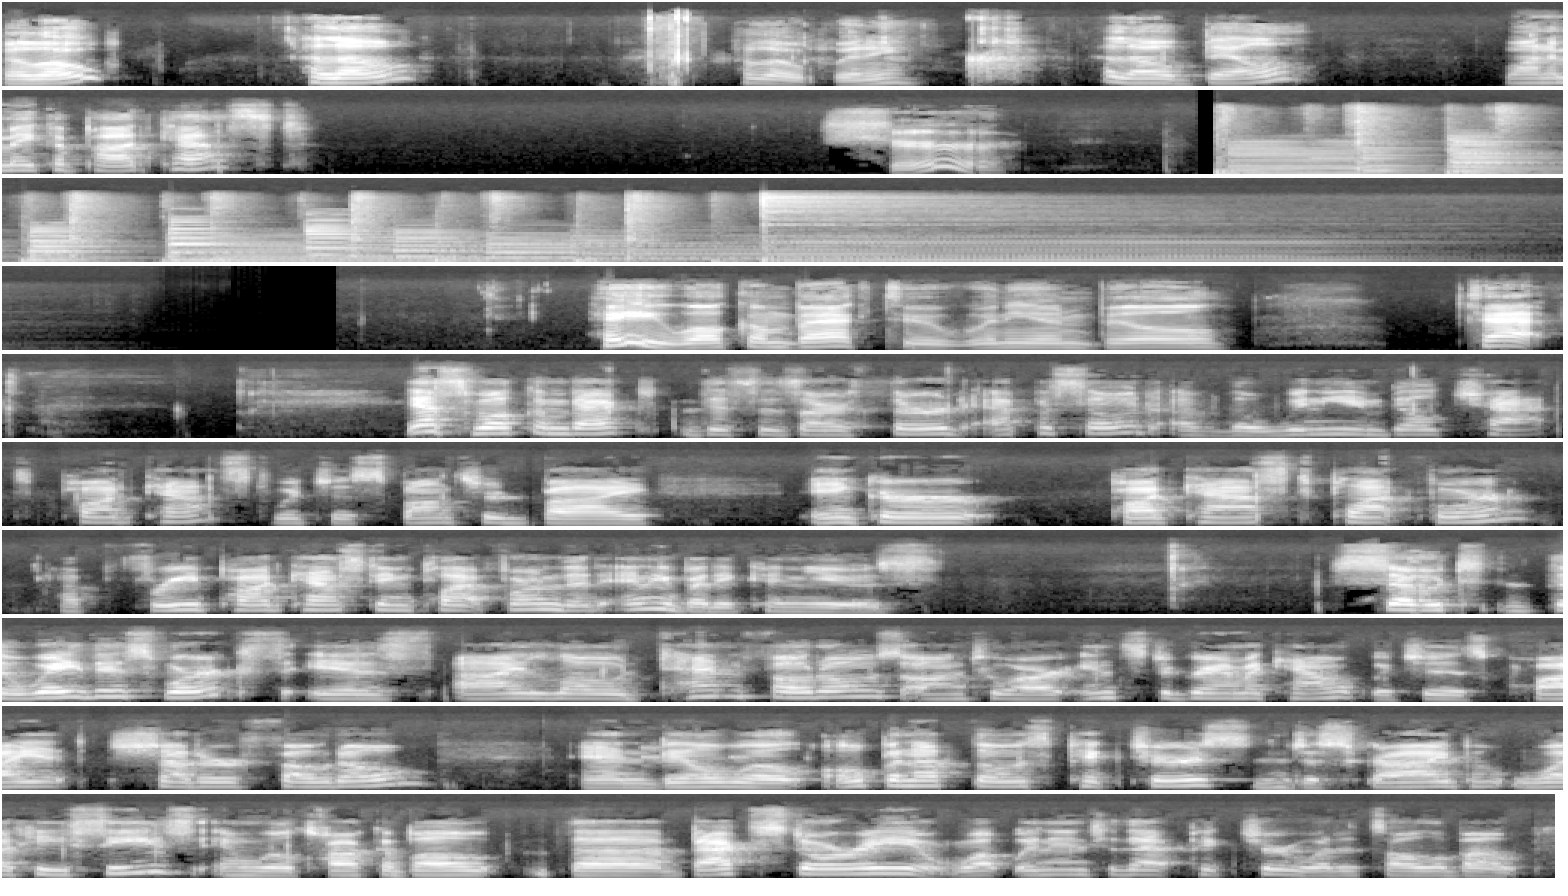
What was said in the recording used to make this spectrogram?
Hello? Hello? Hello, Winnie. Hello, Bill. Want to make a podcast? Sure. Hey, welcome back to Winnie and Bill Chat. Yes, welcome back. This is our third episode of the Winnie and Bill Chat podcast, which is sponsored by Anchor Podcast Platform, a free podcasting platform that anybody can use. So, t- the way this works is I load 10 photos onto our Instagram account, which is Quiet Shutter Photo. And Bill will open up those pictures and describe what he sees, and we'll talk about the backstory, what went into that picture, what it's all about.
